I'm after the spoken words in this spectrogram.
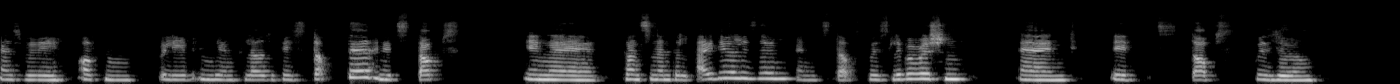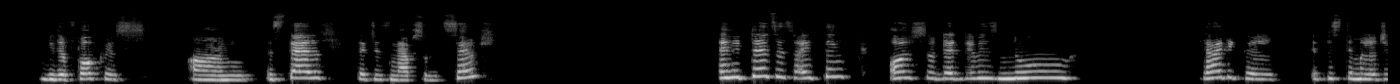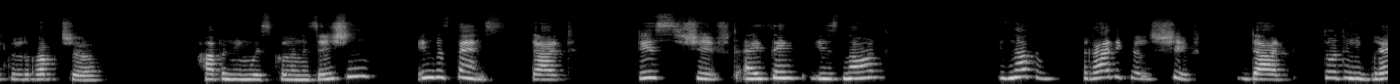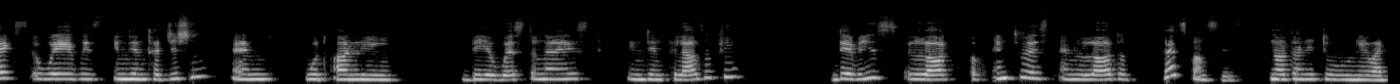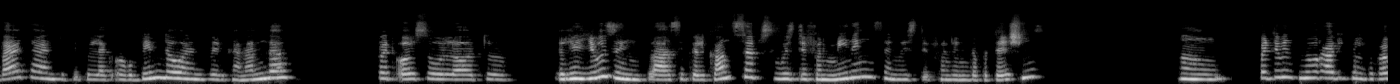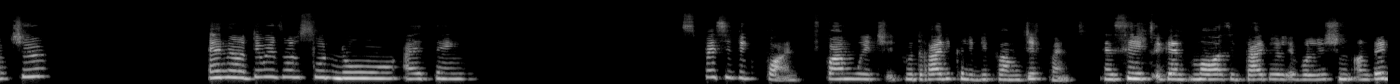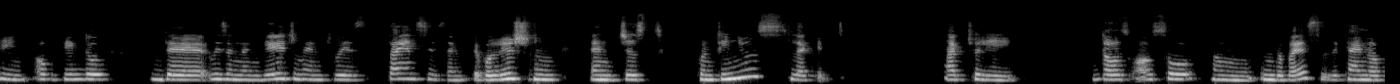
as we often believe Indian philosophy stops there and it stops in a transcendental idealism and it stops with liberation. and it stops with a, with a focus on a self that is an absolute self. And it tells us, I think, also that there is no radical epistemological rupture happening with colonization in the sense that this shift, I think, is not is not a radical shift that totally breaks away with Indian tradition and would only be a westernized Indian philosophy. There is a lot of interest and a lot of responses, not only to New Advaita and to people like Aurobindo and Vivekananda, but also a lot of reusing classical concepts with different meanings and with different interpretations. Um, but there is no radical rupture. And uh, there is also no, I think, specific point from which it would radically become different. and see it again more as a gradual evolution already in Aurobindo. There is an engagement with sciences and evolution and just continues like it actually does also um, in the West, the kind of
